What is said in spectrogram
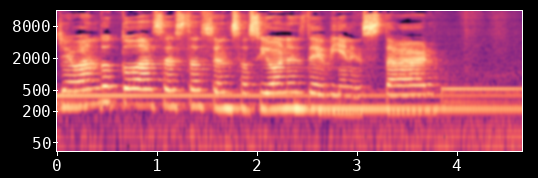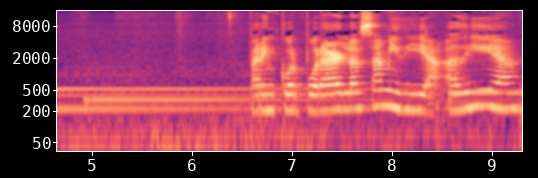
Llevando todas estas sensaciones de bienestar para incorporarlas a mi día a día.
